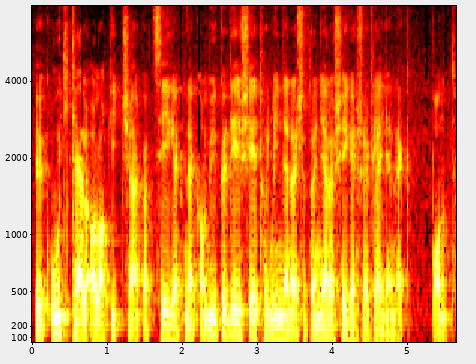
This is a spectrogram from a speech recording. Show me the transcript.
ők úgy kell alakítsák a cégeknek a működését, hogy minden esetre nyereségesek legyenek. Pont.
